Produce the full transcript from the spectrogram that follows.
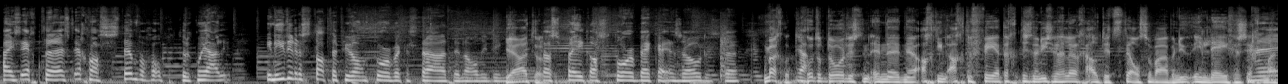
hij, is echt, eh, heeft echt wel zijn stempel opgedrukt. Maar ja, in iedere stad heb je wel een Thorbeckestraat en al die dingen. Ja, je kan spreken als Thorbecke en zo. Dus, eh, Maar goed, Ja. goed op door. Dus in, in, in 1848, het is nog niet zo heel erg oud, dit stelsel waar we nu in leven, zeg nee, maar.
